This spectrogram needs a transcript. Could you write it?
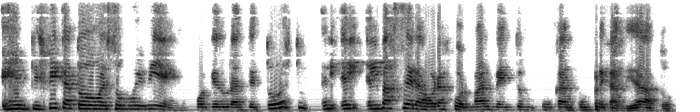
ejemplifica todo eso muy bien, porque durante todo esto, él, va a ser ahora formalmente un, un, precandidato,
